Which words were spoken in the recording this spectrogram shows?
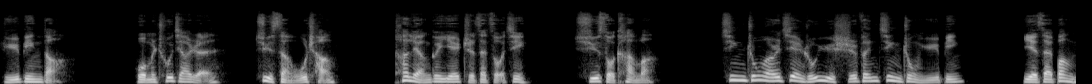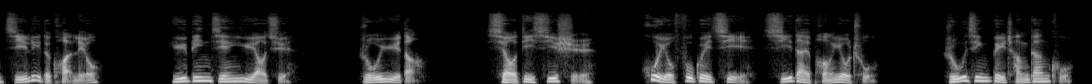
于冰道：“我们出家人聚散无常，他两个也只在左近。”须所看望，金钟儿见如玉十分敬重于冰，也在傍极力的款留。于冰坚欲要去，如玉道：“小弟昔时或有富贵气，携带朋友处，如今倍尝甘苦。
